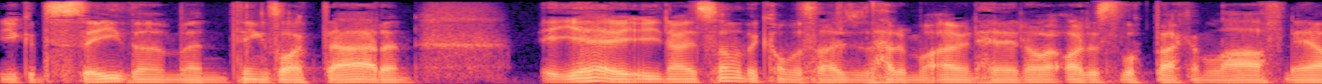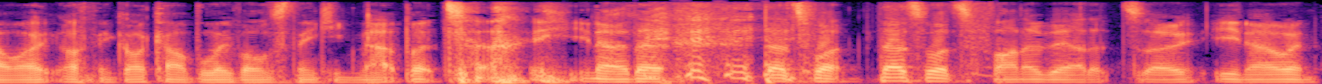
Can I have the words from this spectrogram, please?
you could see them and things like that, and yeah, you know, some of the conversations I had in my own head, I, I just look back and laugh now. I, I think I can't believe I was thinking that, but uh, you know that that's what that's what's fun about it. So you know, and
